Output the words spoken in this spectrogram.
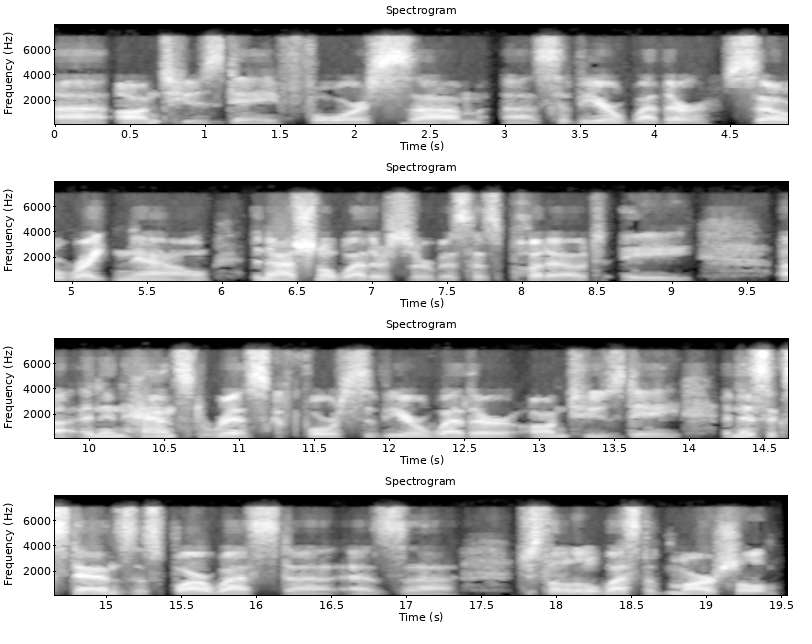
uh, on Tuesday for some uh, severe weather. So right now, the National Weather Service has put out a uh, an enhanced risk for severe weather on Tuesday, and this extends as far west uh, as uh, just a little west of Marshall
